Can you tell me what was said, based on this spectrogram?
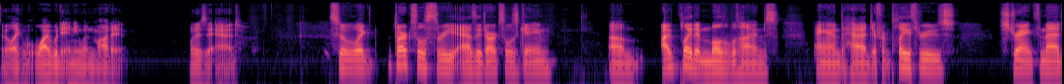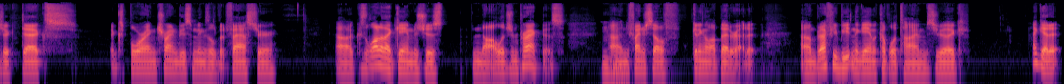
they're like, why would anyone mod it? What does it add? So, like Dark Souls three as a Dark Souls game um, I've played it multiple times and had different playthroughs, strength, magic, dex, exploring, trying to do some things a little bit faster. Because uh, a lot of that game is just knowledge and practice, mm-hmm. uh, and you find yourself getting a lot better at it. Um, but after you've beaten the game a couple of times, you're like, I get it,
